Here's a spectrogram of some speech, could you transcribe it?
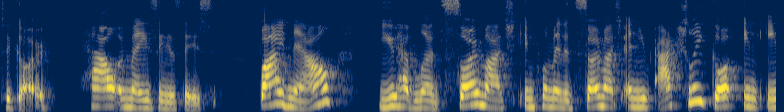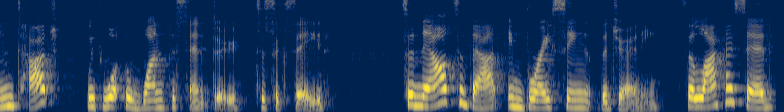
to go. How amazing is this? By now, you have learned so much, implemented so much, and you've actually got in, in touch with what the 1% do to succeed. So now it's about embracing the journey. So, like I said,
